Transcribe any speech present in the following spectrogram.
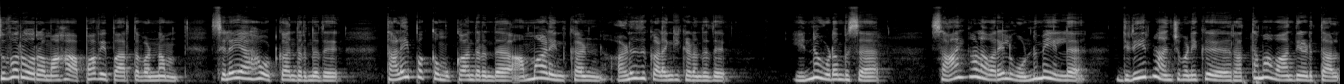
சுவரோரமாக அப்பாவை பார்த்த வண்ணம் சிலையாக உட்கார்ந்திருந்தது. தலைப்பக்கம் உட்கார்ந்திருந்த அம்மாளின் கண் அழுது கலங்கி கிடந்தது. என்ன உடம்பு சார்? சாயங்காலம் வரையில் ஒன்றுமே இல்லை. திடீர்னு அஞ்சு மணிக்கு ரத்தமாக வாந்தி எடுத்தாள்.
